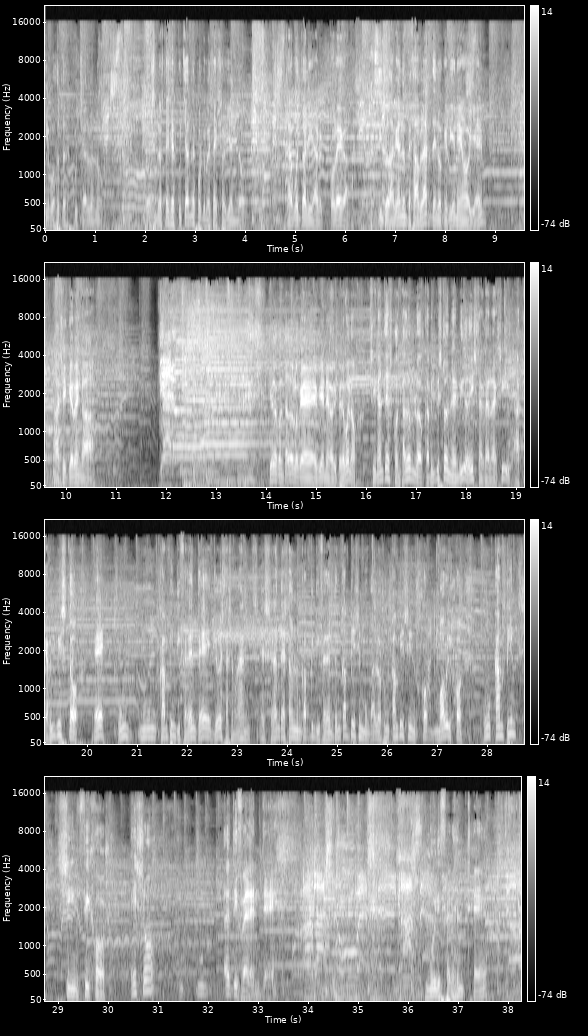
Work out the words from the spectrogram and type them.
Y vosotros escucharlo, no. Pero si lo estáis escuchando es porque me estáis oyendo. La he vuelto a liar, colega. Y todavía no he empezado a hablar de lo que viene hoy, ¿eh? Así que venga, quiero quiero contaros lo que viene hoy. Pero bueno, sin antes contaros lo que habéis visto en el vídeo de Instagram. Así, a que habéis visto ¿eh? un, camping diferente. ¿eh? Yo esta semana Santa he estado en un camping diferente. Un camping sin bungalows, un camping sin móvil home, un camping sin fijos. Eso mm, es diferente. Muy diferente, ¿eh?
